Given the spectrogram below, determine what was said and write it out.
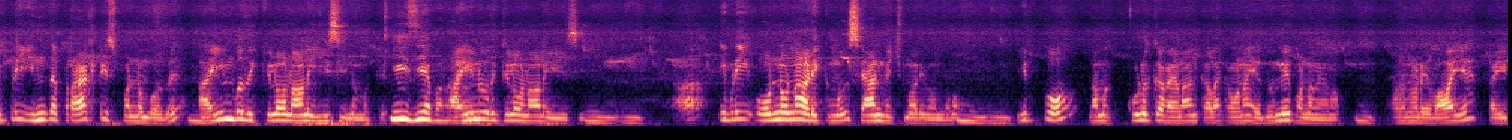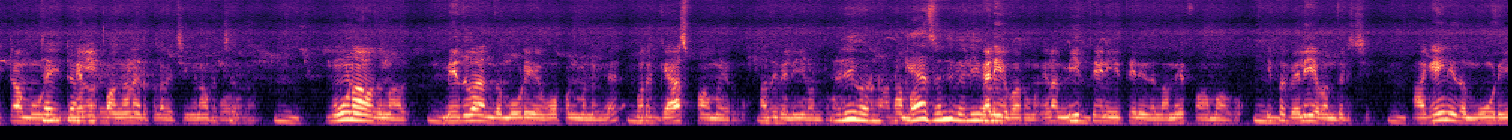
இப்படி இந்த ப்ராக்டிஸ் பண்ணும்போது ஐம்பது கிலோனாலும் ஈஸி நமக்கு. ஐநூறு கிலோனாலும் ஈஸி இப்படி ஒன்னொன்னா அடிக்கும்போது சாண்ட்விச் மாதிரி வந்துடும். இப்போ நமக்கு குளுக்க வேணாம் கலக்க வேணாம் எதுவுமே பண்ண வேணாம். அதனுடைய வாயை டைட்டா மூடி நெல். பாங்கான இடத்துல வச்சீங்கன்னா போதும். மூணாவது நாள் ம். மெதுவா இந்த மூடியை ஓபன் பண்ணுங்க ஒரு கேஸ் ஃபார்ம் ஆயிருக்கும் அது வெளியே வந்துடும் வெளியே வரணும் அந்த. கேஸ் வந்து வெளியே வெளியே வரணும் ஏன்னா மீத்தேன் ஈத்தேன் இது எல்லாமே ஃபார்ம் ஆகும். இப்போ வெளியே வந்துடுச்சு. அகைன் இதை மூடி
